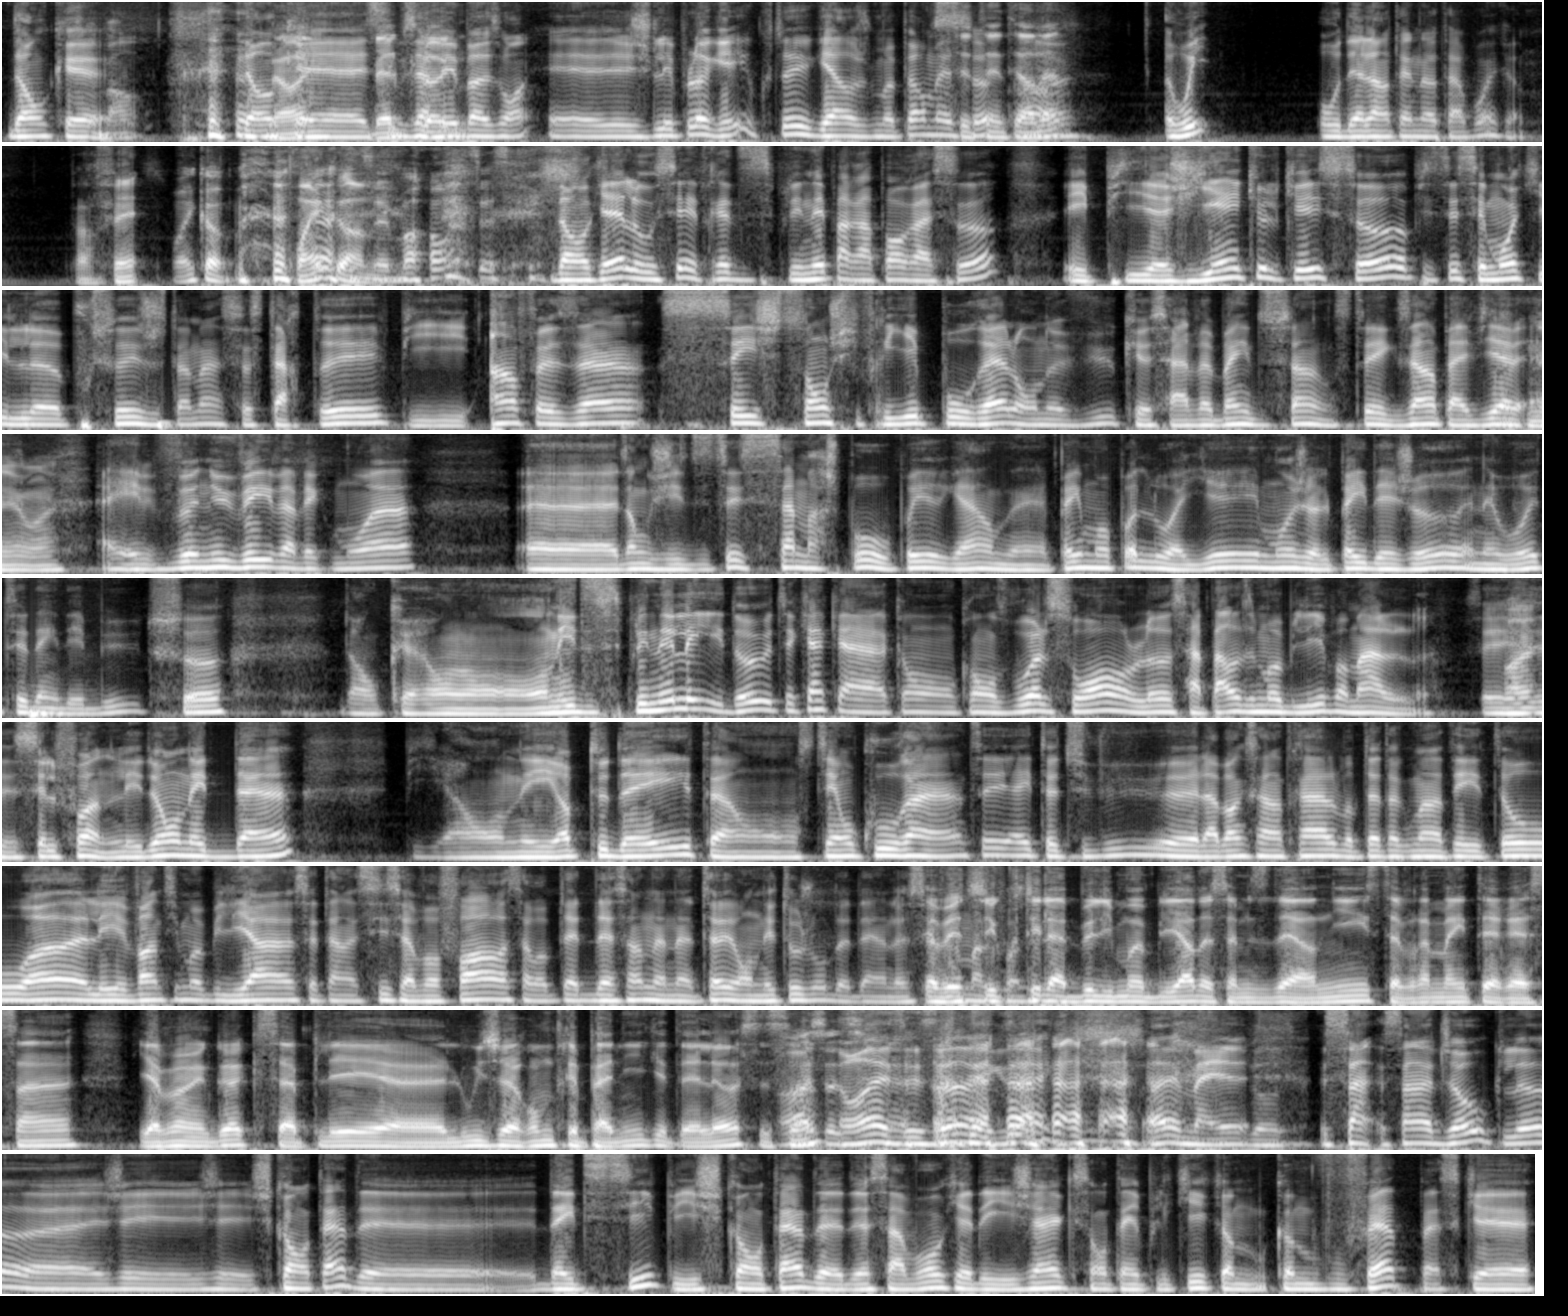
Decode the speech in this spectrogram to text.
Donc, euh, bon. donc Ben ouais, euh, si vous avez besoin, euh, je l'ai plugué. Écoutez, regarde, je me permets Site ça. Internet? Ah. Oui, au délantainnotaire.com. Parfait. Ouais, comme. Point com. c'est bon. Donc, elle aussi est très disciplinée par rapport à ça. Et puis, euh, j'y ai inculqué ça. Puis, tu sais, c'est moi qui l'ai poussé justement à se starter. Puis, en faisant ses, son chiffrier pour elle, on a vu que ça avait bien du sens. Tu sais, exemple, elle, vit Ouais, elle est venue vivre avec moi. Euh, donc, j'ai dit, tu sais, si ça marche pas, au pire, regarde, euh, paye-moi pas de loyer. Moi, je le paye déjà, anyway, tu sais, d'un début, tout ça. Donc, euh, on, on est disciplinés les deux. Tu sais, quand qu'on se voit le soir, là, ça parle d'immobilier pas mal. là. C'est Ouais. c'est le fun. Les deux, on est dedans. Puis euh, on est up-to-date, on se tient au courant. Tu sais, hey, t'as-tu vu, euh, la Banque centrale va peut-être augmenter les taux? Ah, les ventes immobilières, ces temps-ci, ça va fort, ça va peut-être descendre. on est toujours dedans. là. C'est vraiment Avais-tu le fun. écouté la bulle immobilière de samedi dernier? C'était vraiment intéressant. Il y avait un gars qui s'appelait euh, Louis-Jérôme Trépanier qui était là, c'est ça? Ouais, c'est Ouais, ça, exact. Ouais, mais sans, sans joke, là, euh, je suis content d'être ici, puis je suis content de, de savoir qu'il y a des gens qui sont impliqués comme, comme vous faites, parce que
